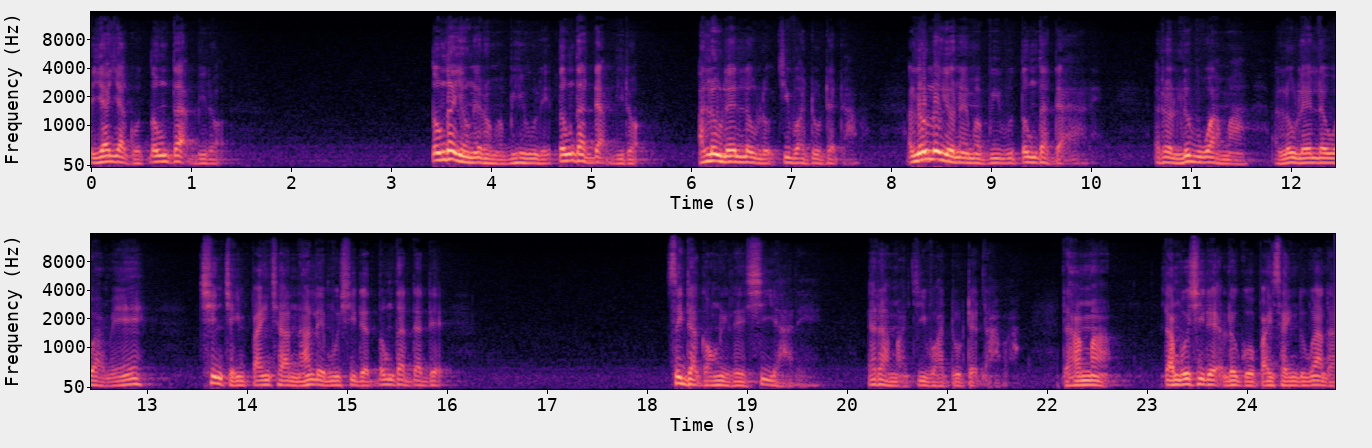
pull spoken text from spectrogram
အရက်ရက်ကိုသုံးသပ်ပြီးတော့သုံးသက်ယုံနဲ့တော့မပြီးဘူးလေသုံးသက်တတ်ပြီးတော့အလုတ်လဲလှုပ်လို့ကြီးပွားတိုးတက်တာပါအလုတ်လှုပ်ယုံနဲ့မပြီးဘူးသုံးသက်တတ်ရတယ်အဲ့တော့လူဘဝမှာအလုတ်လဲလှုပ်ရမယ်ချင့်ချိန်ပိုင်းခြားနားလည်မှုရှိတဲ့သုံးသက်တတ်တဲ့စိတ်ဓာတ်ကောင်းတွေလည်းရှိရတယ်အဲ့ဒါမှကြီးပွားတိုးတက်တာပါဒါမှတန်ဖိုးရှိတဲ့အလုပ်ကိုပိုင်ဆိုင်သူကဒါ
